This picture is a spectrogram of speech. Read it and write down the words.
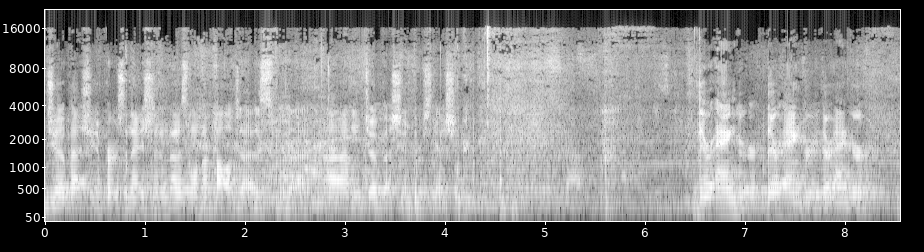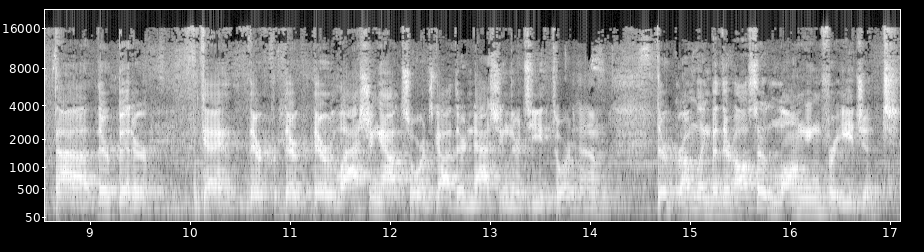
Joe Pesci impersonation, and I just want to apologize for that um, Joe Pesci impersonation. They're anger. They're angry. They're anger. Uh, they're bitter. Okay, they're they're they're lashing out towards God. They're gnashing their teeth toward Him. They're grumbling, but they're also longing for Egypt.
